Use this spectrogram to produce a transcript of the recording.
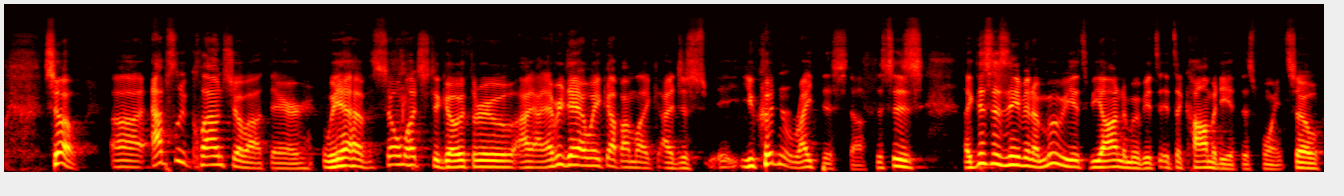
You. So uh, absolute clown show out there. We have so much to go through. I, I, every day I wake up, I'm like, I just you couldn't write this stuff. This is like this isn't even a movie. It's beyond a movie. It's it's a comedy at this point. So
